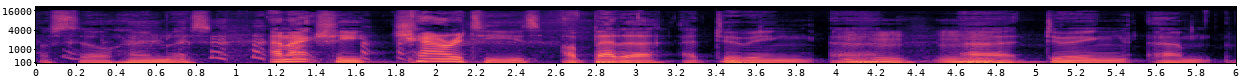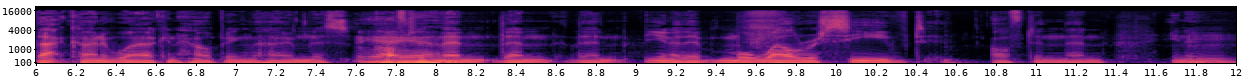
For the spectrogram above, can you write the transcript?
are still homeless, and actually, charities are better at doing uh, Mhm, mhm. uh, doing um, that kind of work and helping the homeless Yeah, often yeah. than than than you know they're more well received often than you know Mm.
